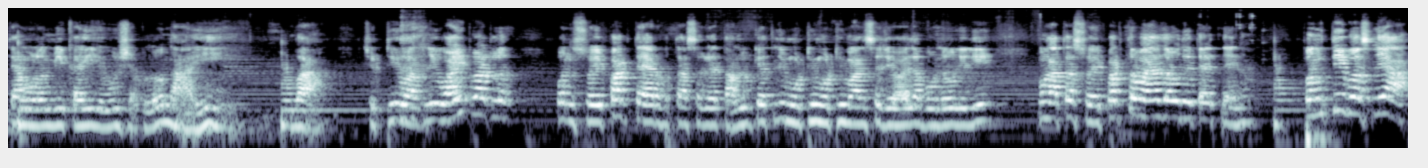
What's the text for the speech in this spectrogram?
त्यामुळं मी काही येऊ शकलो नाही. वा चिठ्ठी वाचली वाईट वाटलं. पण स्वयंपाक तयार होता. सगळ्या तालुक्यातली मोठी मोठी माणसं जेवायला बोलवलेली. मग आता स्वयंपाक तर वाया जाऊ देता येत नाही ना. पंक्ती बसल्या.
